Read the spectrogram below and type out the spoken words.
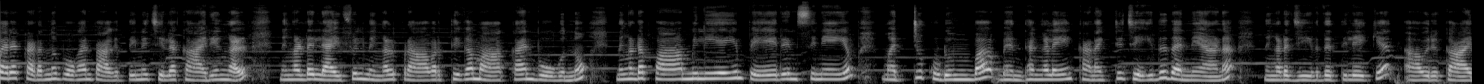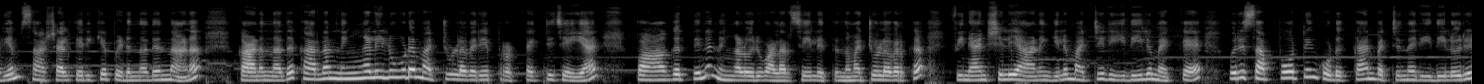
വരെ കടന്നു പോകാൻ പാകത്തിന് ചില കാര്യങ്ങൾ നിങ്ങളുടെ ലൈഫിൽ നിങ്ങൾ പ്രാവർത്തികമാക്കാൻ പോകുന്നു. നിങ്ങളുടെ ഫാമിലിയെയും പേരൻസിനെയും മറ്റു കുടുംബ ബന്ധങ്ങളെയും കണക്ട് ചെയ്ത് തന്നെയാണ് നിങ്ങളുടെ ജീവിതത്തിലേക്ക് ആ ഒരു കാര്യം സാക്ഷാത്കരിക്കപ്പെടുന്നതെന്നാണ് കാണുന്നത്. കാരണം നിങ്ങളിലൂടെ മറ്റുള്ളവരെ പ്രൊട്ടക്റ്റ് ചെയ്യാൻ പാകത്തിന് നിങ്ങളൊരു വളർച്ചയിലെത്തുന്നു. മറ്റുള്ളവർക്ക് ഫിനാൻഷ്യലി ആണെങ്കിലും മറ്റ് രീതിയിലുമൊക്കെ ഒരു സപ്പോർട്ടിങ് കൊടുക്കാൻ പറ്റുന്ന രീതിയിൽ ഒരു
